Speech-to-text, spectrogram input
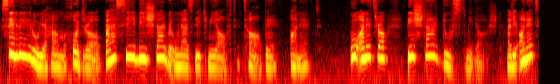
سیلوی روی هم خود را بحثی بیشتر به او نزدیک میافت تا به آنت. او آنت را بیشتر دوست می داشت. ولی آنت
